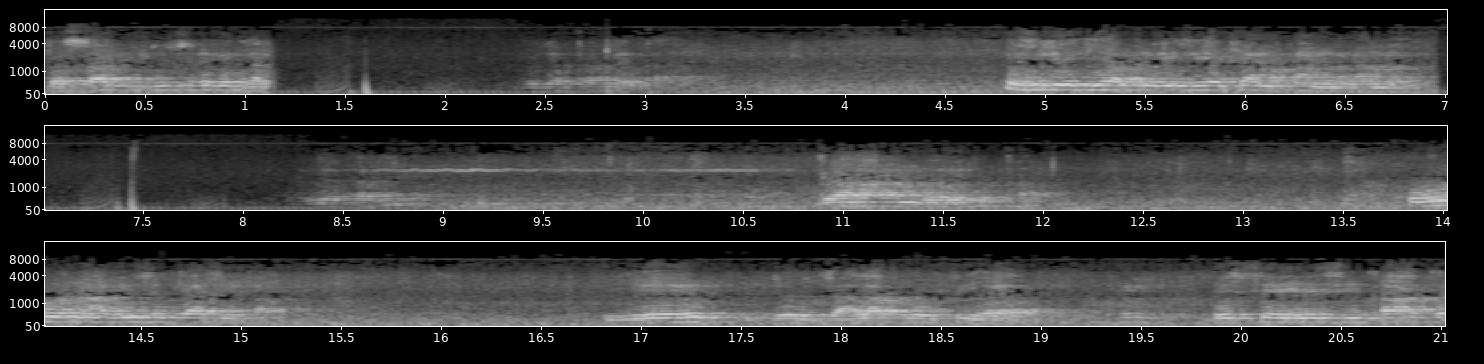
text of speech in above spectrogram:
तो सर्प दूसरे के घर गुजर कर लेता है। इसलिए कि अपने लिए क्या मकान बनाना ग्रहारंभ हो था पूर्ण नाभि से क्या सीखा ये जो जाला पूर्ति है, इससे ये सीखा कि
